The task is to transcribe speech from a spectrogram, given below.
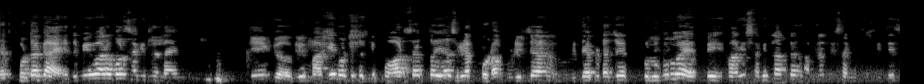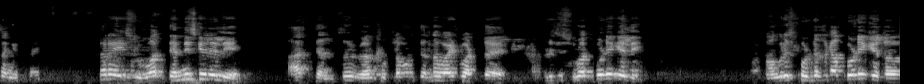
यात खोटं काय? हे तर मी वारंवार सांगितलेलं आहे. की मी मागे म्हटलं की पवार साहेब तर या सगळ्या फोडाफोडीच्या विद्यापीठाचे कुलगुरू आहेत. मी मागे सांगितलं आपल्याला आपल्याला सांगितलं तिथे सांगितलंय खरं ही सुरुवात त्यांनीच केलेली आहे. आज त्यांचं घर फुटलं म्हणून त्यांना वाईट वाटतंय. पण ती सुरुवात कोणी केली? काँग्रेस फोडण्याचं काम कोणी केलं?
